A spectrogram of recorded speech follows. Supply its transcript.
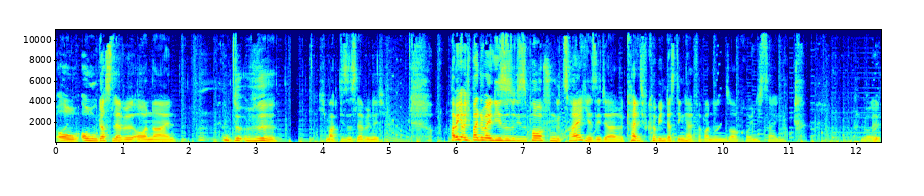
Oh, oh, das Level. Oh nein. Ich mag dieses Level nicht. Habe ich euch beide mal diese, diese Power schon gezeigt? Ihr seht ja, kann ich Kirby in das Ding halt verwandeln. So, brauche ich nicht zeigen. Lol.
